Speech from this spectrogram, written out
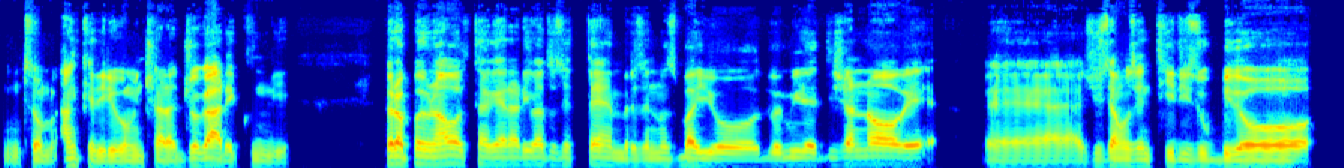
insomma, anche di ricominciare a giocare. Quindi... Però poi una volta che era arrivato settembre, se non sbaglio 2019, eh, ci siamo sentiti subito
